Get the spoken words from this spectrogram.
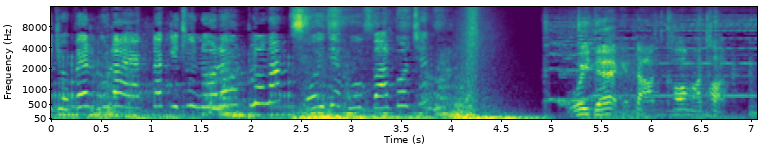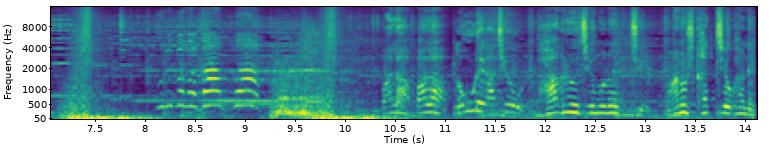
ওই ঝোপের একটা কিছু নড়ে উঠল না? ওই যে মুখ বার করছে। ওই দেখ একটা আধ খাওয়া মাথা। গুরু বাবা বাঘ বাঘ পালা পালা দৌড়ে গেছে ওর ভাগ রয়েছে মনে হচ্ছে। মানুষ খাচ্ছে ওখানে।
